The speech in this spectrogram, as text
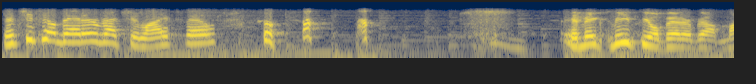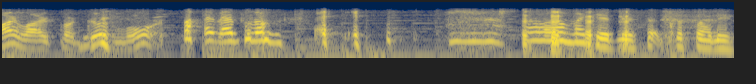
Don't you feel better about your life, though? It makes me feel better about my life, but good lord. That's what I'm saying. Oh my goodness, that's so funny.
